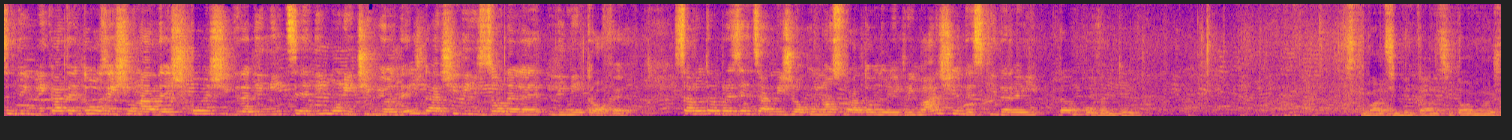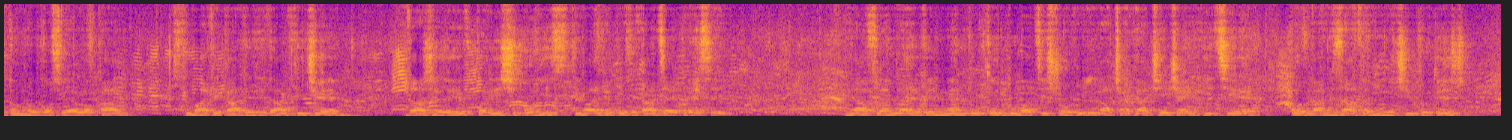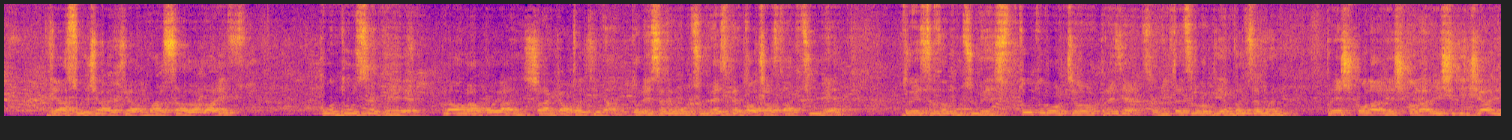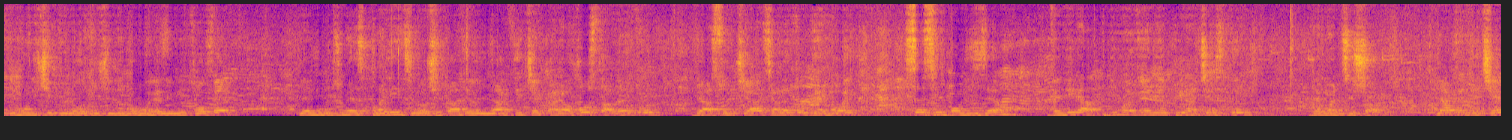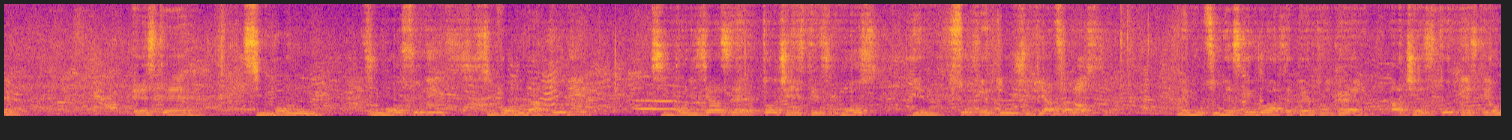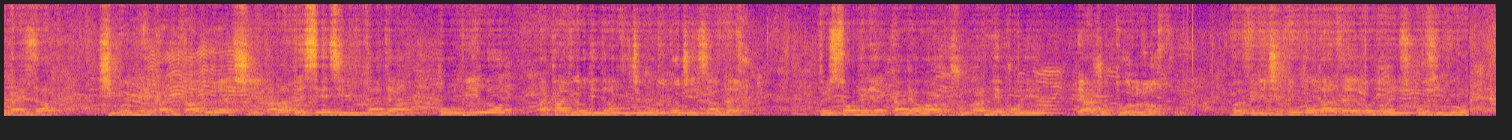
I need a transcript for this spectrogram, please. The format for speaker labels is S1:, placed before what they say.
S1: sunt implicate 21 de școli și grădinițe din municipiul Dej, dar și din zonele limitrofe. Salutăm prezența în mijlocul nostru a domnului primar și în deschidere îi dăm cuvântul.
S2: Stimați invitați, domnilor și domnilor consilieri locali, stimate cadre didactice, dragi elevi, părinți și buniți, stimați reprezentanți ai presei. Ne aflăm la evenimentul Cârgul Mățișorului, la cea de-a cincea ediție organizată în municipiul Dej de Asociația Marsala Life, condusă de Laura Boian și Anca Pătinanu. Doresc să le mulțumesc pentru această acțiune, doresc să vă mulțumesc tuturor celor prezenți, unităților de învățământ preșcolare, școlare și liceale din municipiul nostru și din comunele limitrofe, le mulțumesc părinților și cadrelor didactice care au fost alături de asociație, alături de noi, să simbolizăm venirea primăverii prin acest tâmp de mărțișoare. Iată de ce este simbolul frumosului, simbolul naturii, simbolizează tot ce este frumos din sufletul și viața noastră. Le mulțumesc încă o dată pentru că acest târg este organizat și pe mine caritabilă și arată sensibilitatea copiilor, a cadrelor didactice pentru tot ce înseamnă persoanele care au nevoie de ajutorul nostru. Vă felicit încă o dată, vă doresc o zi minunată.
